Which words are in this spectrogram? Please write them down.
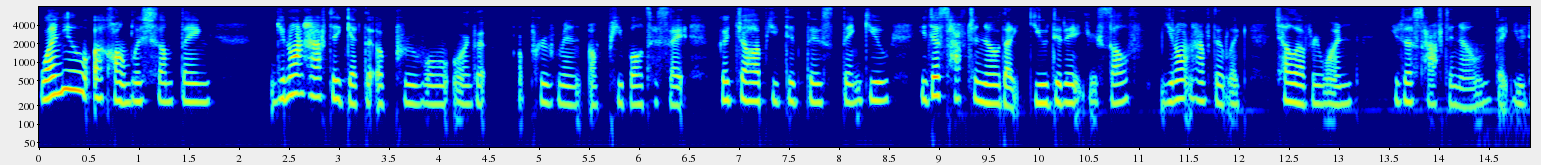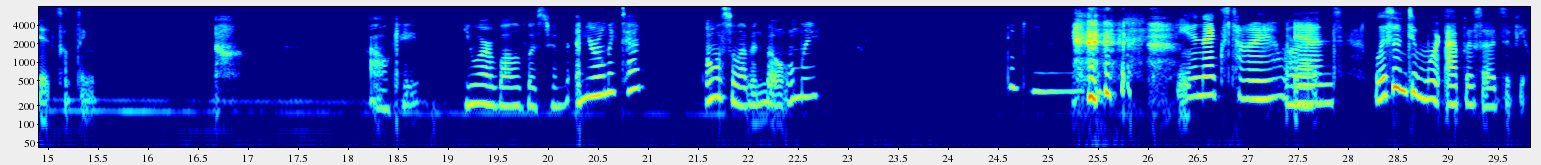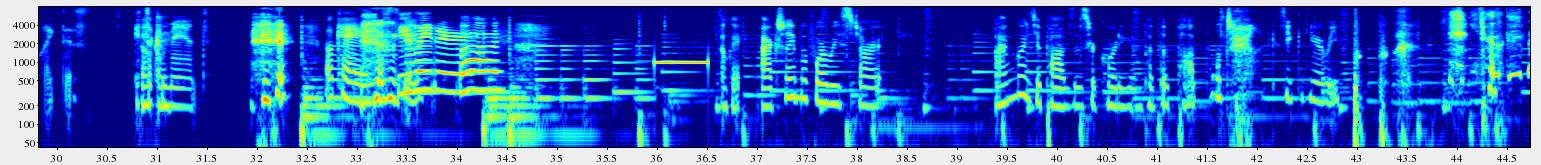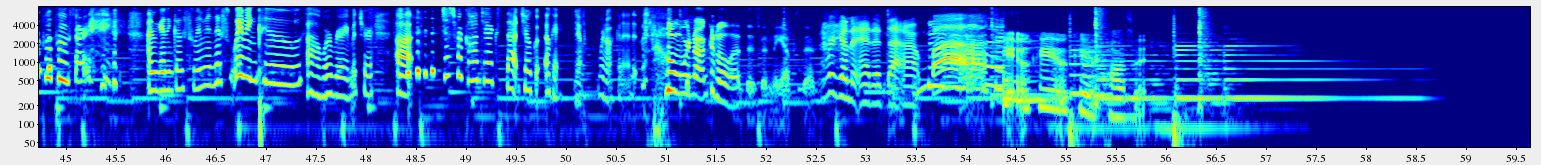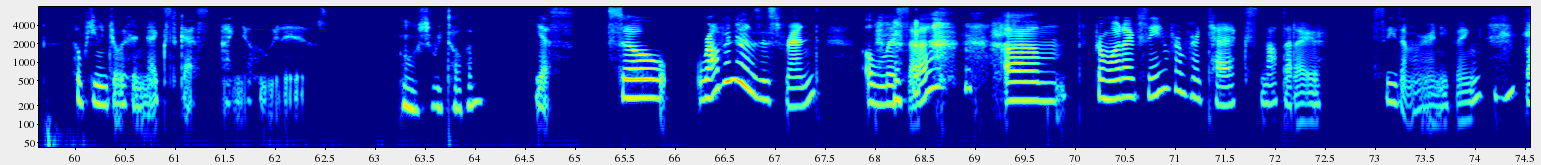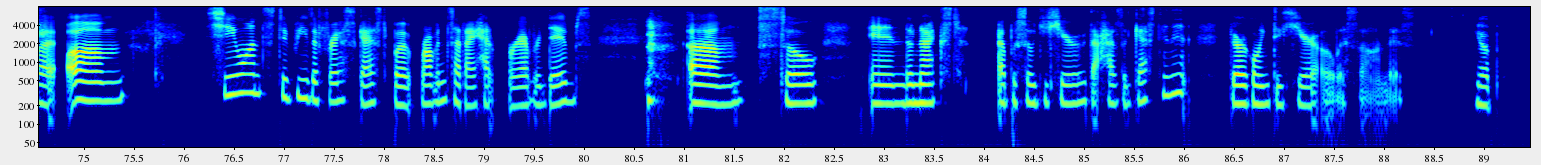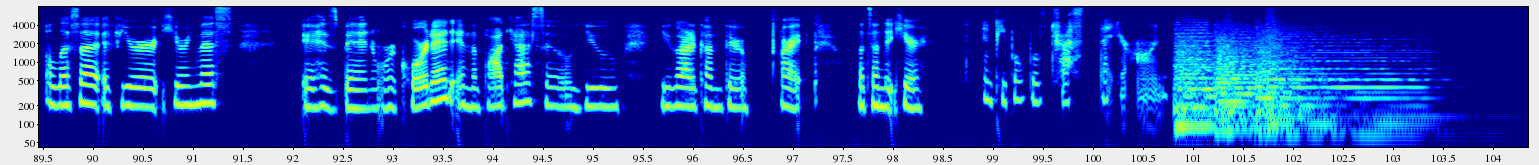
When you accomplish something, you don't have to get the approval or the approvement of people to say, good job, you did this, thank you. You just have to know that you did it yourself. You don't have to like tell everyone. You just have to know that you did something. Wow, Kate. You are a well of wisdom. And you're only 10? Almost 11, but only. Thank you. See you next time All right. and listen to more episodes if you like this. It's a command. Okay, see you later. Bye. Okay, actually, before we start, I'm going to pause this recording and put the pop filter on because you can hear me. poop. So, poo poo, sorry. I'm gonna go swim in the swimming pool. Oh, we're very mature. Uh, just for context, that joke. Okay, no, we're not gonna edit this. We're not gonna let this in the episode. We're gonna edit that out. Bye. Okay, okay, pause it. Hope you enjoy her next guest. I know who it is. Oh, should we tell them? Yes. So Robin has this friend, Alyssa. um, from what I've seen from her texts, not that I see them or anything, but um, she wants to be the first guest, but Robin said I had forever dibs. um, so in the next episode you hear that has a guest in it, you're going to hear Alyssa on this. Yep. Alyssa, if you're hearing this, it has been recorded in the podcast, so you you gotta come through. All right, let's end it here. And people will trust that you're on.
